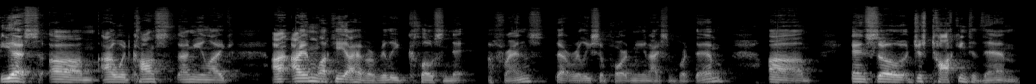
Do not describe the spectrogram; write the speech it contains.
Yes, um, I would const. I mean, like, I, I am lucky. I have a really close knit of friends that really support me, and I support them. Um, and so, just talking to them,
